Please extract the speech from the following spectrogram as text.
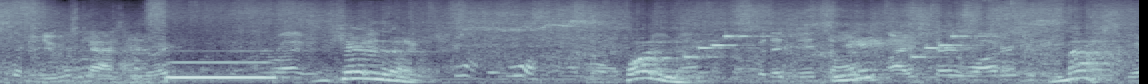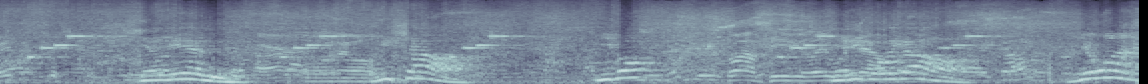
just like a newscaster, right? Right. But it, it's um, on ice water. Marc, Gabriel, Richard, Yvon, Go on, TV, lay one Eric. Beauregard, Johan.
